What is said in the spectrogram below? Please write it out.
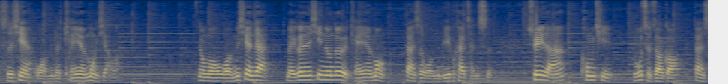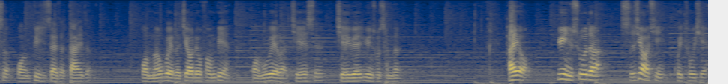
实现我们的田园梦想了。那么我们现在每个人心中都有田园梦，但是我们离不开城市。虽然空气如此糟糕，但是我们必须在这待着。我们为了交流方便，我们为了节省节约运输成本，还有运输的时效性会凸显。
